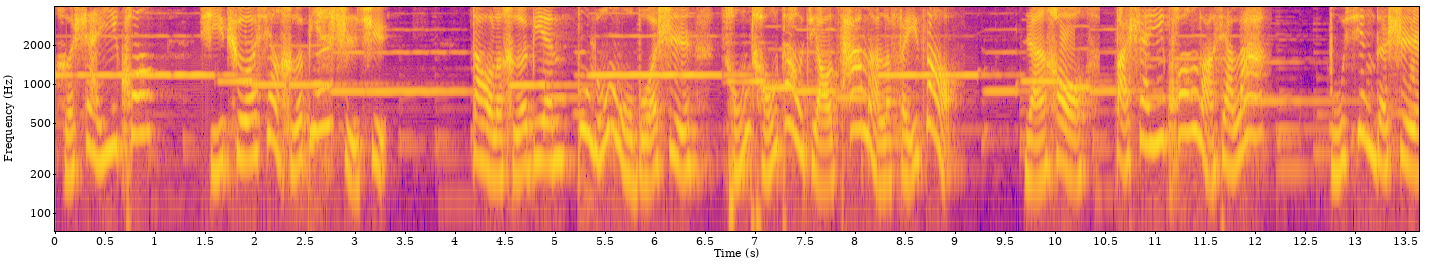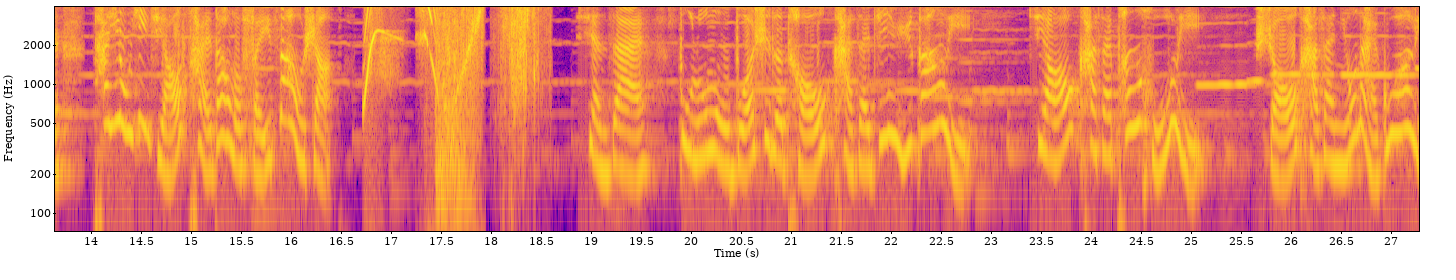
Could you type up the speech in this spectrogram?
和晒衣筐，骑车向河边驶去。到了河边，布鲁姆博士从头到脚擦满了肥皂，然后把晒衣筐往下拉。不幸的是，他又一脚踩到了肥皂上。现在，布鲁姆博士的头卡在金鱼缸里，脚卡在喷壶里，手卡在牛奶锅里，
